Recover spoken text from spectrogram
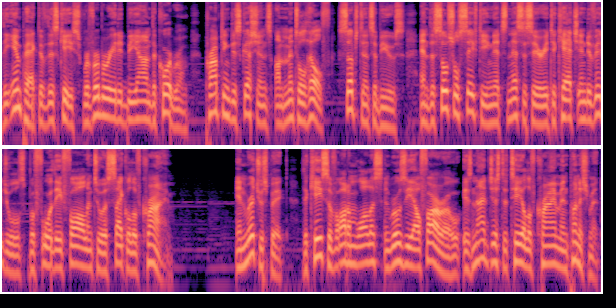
The impact of this case reverberated beyond the courtroom, prompting discussions on mental health, substance abuse, and the social safety nets necessary to catch individuals before they fall into a cycle of crime. In retrospect, the case of Autumn Wallace and Rosie Alfaro is not just a tale of crime and punishment,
